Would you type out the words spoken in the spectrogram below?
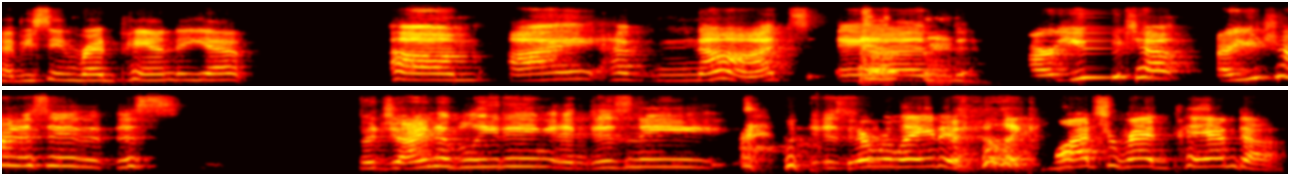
Have you seen Red Panda yet? Um, I have not. And are you tell? Are you trying to say that this vagina bleeding and Disney is They're related. like Watch Red Panda.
